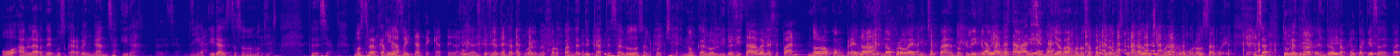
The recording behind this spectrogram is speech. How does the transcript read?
o hablar de buscar venganza, ira, te decía. buscar- Ira. ira, estos son los motivos. Te decía, mostrar Es que cambios ya fuiste a Tecate, ¿verdad? Mira, es que fui a Tecate por el mejor pan de Tecate. Saludos al coche. Nunca lo ¿Y olvidaré. si estaba bueno ese pan? No lo compré, güey. No probé el pinche pan porque le dije, Y güey, vamos tardísimo, dieta. ya vámonos. Aparte habíamos tragado un chingo una rumorosa, güey. O sea, ¿tú crees que me iba a entrar una puta pieza de pan?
